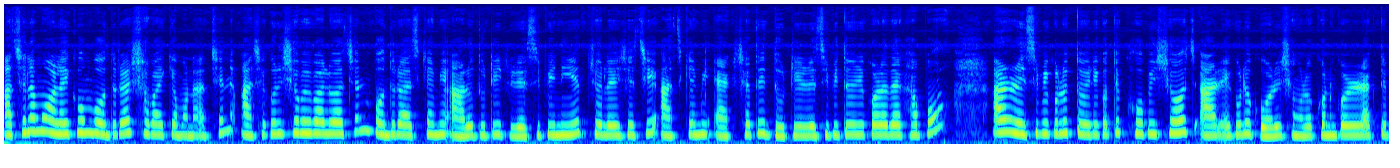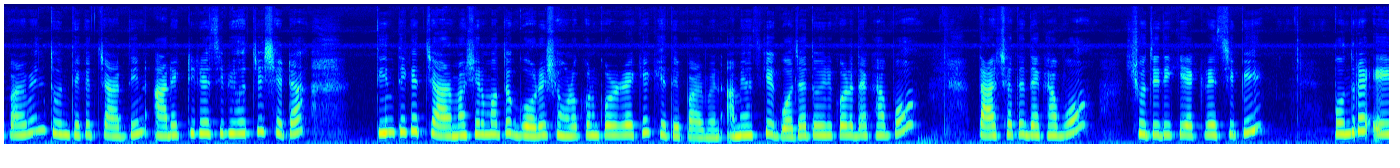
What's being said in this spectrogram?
আসসালামু আলাইকুম বন্ধুরা, সবাই কেমন আছেন? আশা করি সবাই ভালো আছেন। বন্ধুরা, আজকে আমি আরও দুটি রেসিপি নিয়ে চলে এসেছি। আজকে আমি একসাথে দুটি রেসিপি তৈরি করে দেখাবো। আর রেসিপিগুলো তৈরি করতে খুবই সহজ। আর এগুলো ঘরে সংরক্ষণ করে রাখতে পারবেন। তিন থেকে চার দিন। আরেকটি রেসিপি হচ্ছে সেটা তিন থেকে চার মাসের মতো গড়ে সংরক্ষণ করে রেখে খেতে পারবেন। আমি আজকে গজা তৈরি করে দেখাবো। তার সাথে দেখাবো সুজি দিকে এক রেসিপি বন্ধুরা, এই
